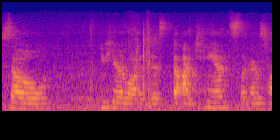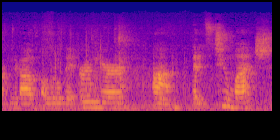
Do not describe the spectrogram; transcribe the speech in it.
So you hear a lot of this, the I can'ts, like I was talking about a little bit earlier, um, that it's too much.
